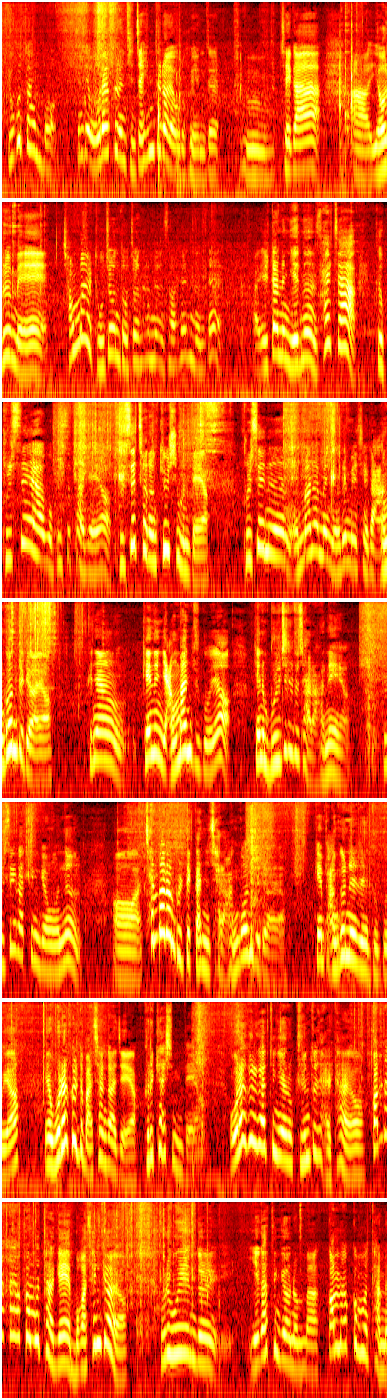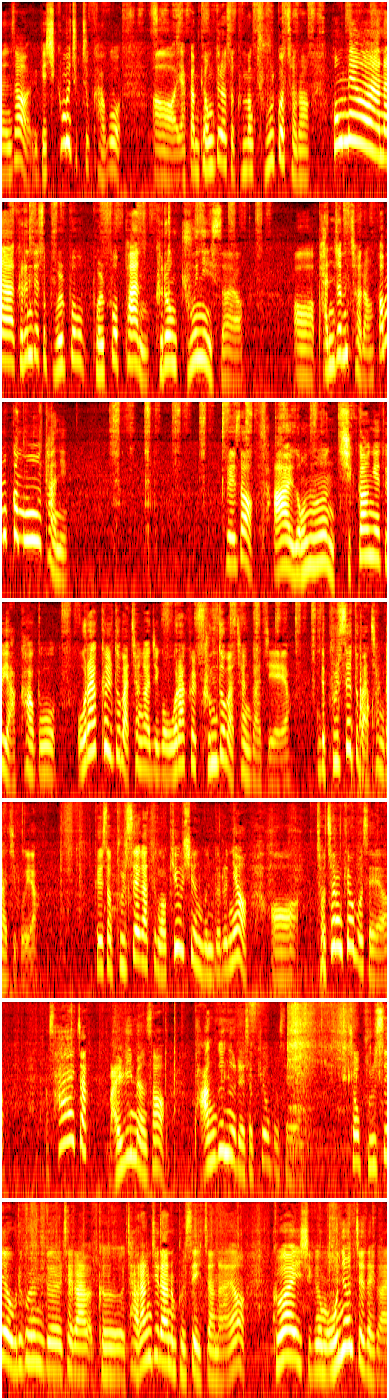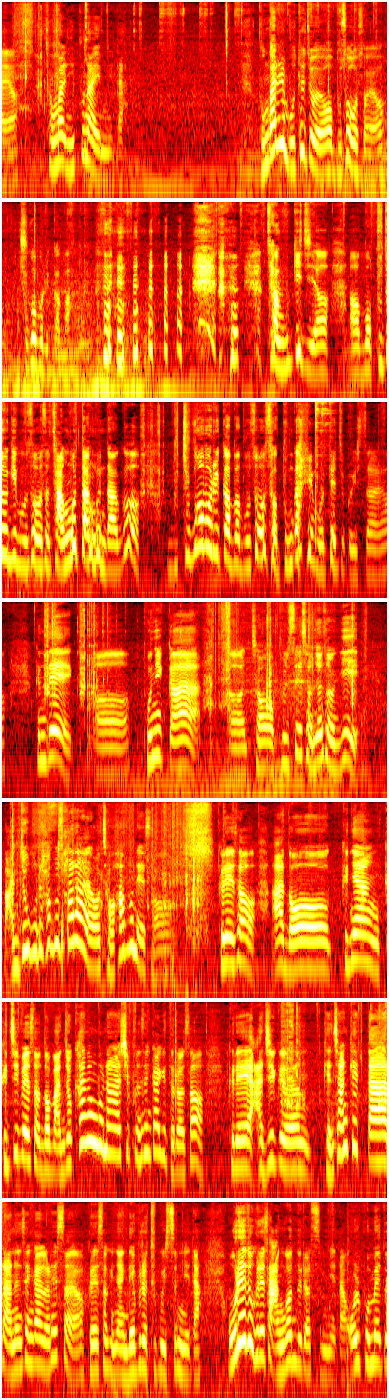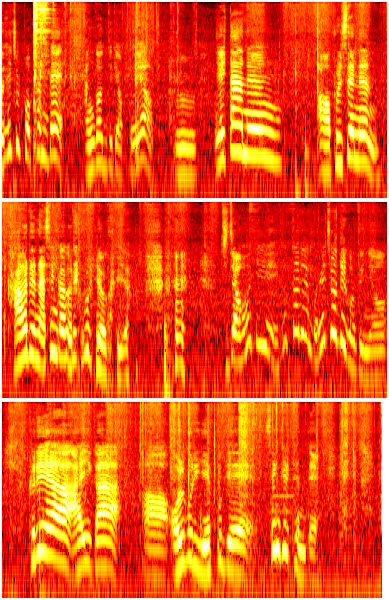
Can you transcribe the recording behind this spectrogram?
요것도 한번. 근데 오라클은 진짜 힘들어요, 우리 고객님들. 음, 제가 아, 여름에 정말 도전 도전 하면서 했는데 아, 일단은 얘는 살짝 그 불새하고 비슷하게요. 불새처럼 키우시면 돼요. 불새는 웬만하면 여름에 제가 안 건드려요. 그냥 걔는 약만 주고요. 걔는 물질도 잘 안 해요. 불새 같은 경우는 어, 찬바람 불 때까지는 잘 안 건드려요. 걔는 방그늘에 두고요. 예, 오라클도 마찬가지예요. 그렇게 하시면 돼요. 오라클 같은 경우는 균도 잘 타요. 까뭇까뭇하게 뭐가 생겨요. 우리 고객님들 얘 같은 경우는 막 까뭇까뭇하면서 이렇게 시커멓죽죽하고 어, 약간 병들어서 금방 죽을 것처럼 홍매화나 그런 데서 볼, 법- 볼 법한 그런 균이 있어요. 어, 반점처럼 까뭇까뭇하니. 그래서 아 너는 직강에도 약하고 오라클도 마찬가지고 오라클 금도 마찬가지예요. 근데 불새도 마찬가지고요. 그래서 불새 같은 거 키우시는 분들은요, 어, 저처럼 키워보세요. 살짝 말리면서 방그늘에서 키워보세요. 저 불새 우리 고객님들 제가 그 자랑지라는 불새 있잖아요. 그 아이 지금 5년째 돼가요. 정말 이쁜 아이입니다. 분갈이를 못 해줘요. 무서워서요. 죽어버릴까봐. 자, 웃기지요. 어, 뭐, 구독이 무서워서 장 못 담근다고 죽어버릴까봐 무서워서 분갈이를 못 해주고 있어요. 근데, 어, 보니까, 어, 저 불새 저 녀석이 만족을 하고 살아요. 저 화분에서. 그래서 아 너 그냥 그 집에서 너 만족하는구나 싶은 생각이 들어서 그래 아직은 괜찮겠다라는 생각을 했어요. 그래서 그냥 내버려 두고 있습니다. 올해도 그래서 안 건드렸습니다. 올 봄에도 해줄 법한데 안 건드렸고요. 음, 일단은 어, 불새는 가을에나 생각을 해보려고요. 진짜 어디 흙다리 한번 해줘야 되거든요. 그래야 아이가 어, 얼굴이 예쁘게 생길 텐데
